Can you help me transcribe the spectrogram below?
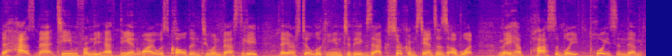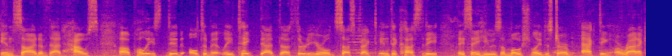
The hazmat team from the FDNY was called in to investigate. They are still looking into the exact circumstances of what may have possibly poisoned them inside of that house. Uh, police did ultimately take that 30-year-old uh, suspect into custody. They say he was emotionally disturbed, acting erratic.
